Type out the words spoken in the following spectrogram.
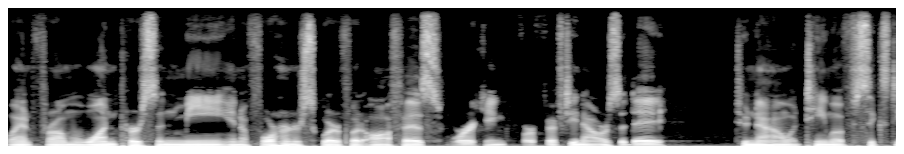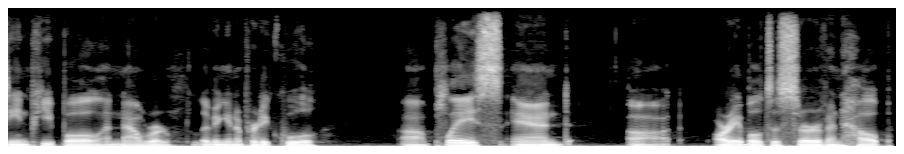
Went from one person, me, in a 400 square foot office working for 15 hours a day to now a team of 16 people. And now we're living in a pretty cool uh, place and uh, are able to serve and help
